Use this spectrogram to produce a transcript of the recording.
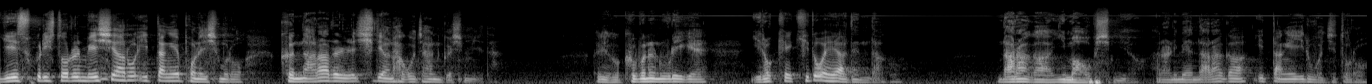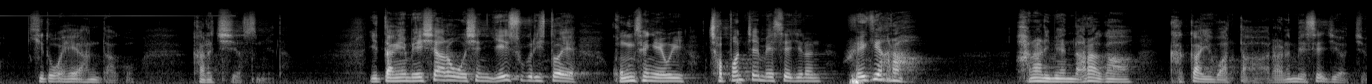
예수 그리스도를 메시아로 이 땅에 보내심으로 그 나라를 실현하고자 한 것입니다. 그리고 그분은 우리에게 이렇게 기도해야 된다고 나라가 임하옵시며 하나님의 나라가 이 땅에 이루어지도록 기도해야 한다고 가르치셨습니다. 이 땅에 메시아로 오신 예수 그리스도의 공생애의 첫 번째 메시지는 회개하라. 하나님의 나라가 가까이 왔다라는 메시지였죠.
